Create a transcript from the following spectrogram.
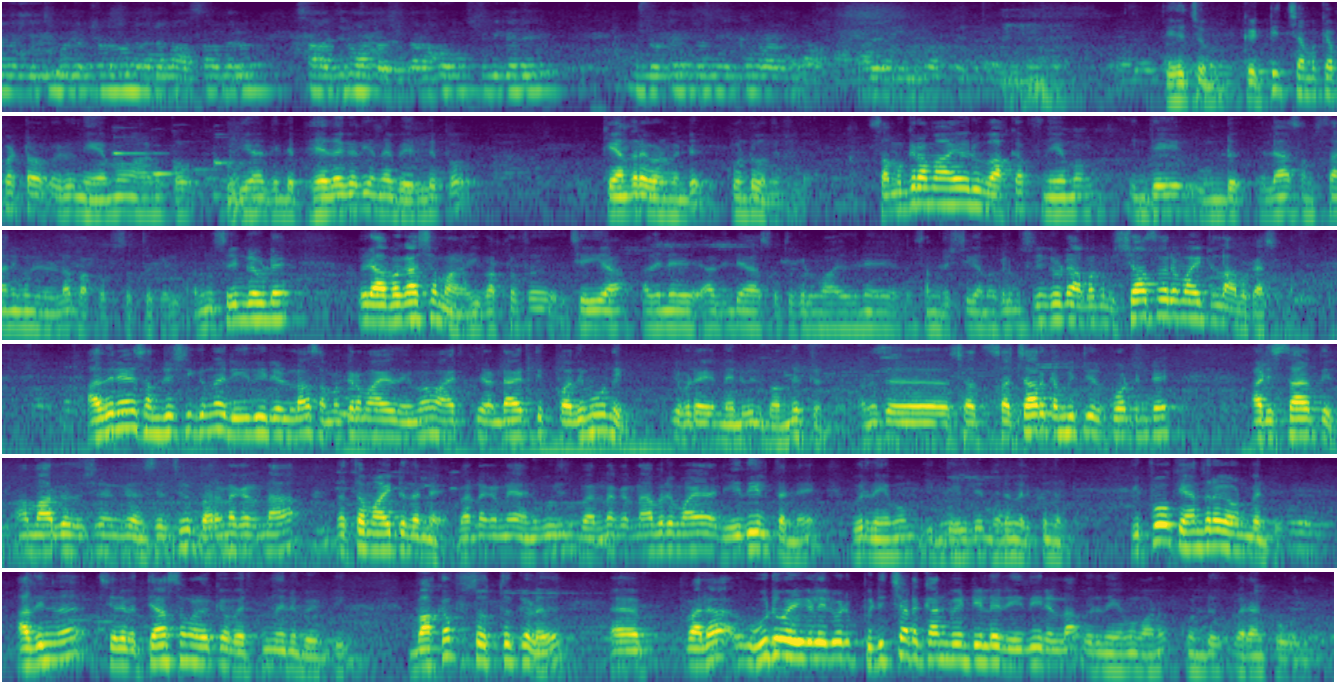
ഒരു തികച്ചും കെട്ടിച്ചമക്കപ്പെട്ട ഒരു നിയമമാണ് ഇപ്പോൾ പുതിയ അതിന്റെ ഭേദഗതി എന്ന പേരിൽ ഇപ്പോൾ കേന്ദ്ര ഗവൺമെന്റ് കൊണ്ടുവന്നിട്ടുള്ളത്. സമഗ്രമായ ഒരു വഖഫ് നിയമം ഇന്ത്യയിൽ ഉണ്ട്. എല്ലാ സംസ്ഥാനങ്ങളിലുള്ള വഖഫ് സ്വത്തുക്കൾ. അത് മുസ്ലിങ്ങളുടെ ഒരു അവകാശമാണ് ഈ വഖഫ് ചെയ്യുക അതിന്റെ അതിന്റെ ആ സ്വത്തുക്കളുമായി അതിനെ സംരക്ഷിക്കുക എന്നൊക്കെ. മുസ്ലിങ്ങളുടെ അവ വിശ്വാസപരമായിട്ടുള്ള അവകാശമാണ്. അതിനെ സംരക്ഷിക്കുന്ന രീതിയിലുള്ള സമഗ്രമായ നിയമം ആയിരത്തി രണ്ടായിരത്തി പതിമൂന്നിൽ ഇവിടെ നിലവിൽ വന്നിട്ടുണ്ട്. അത് സച്ചാർ കമ്മിറ്റി റിപ്പോർട്ടിന്റെ അടിസ്ഥാനത്തിൽ ആ മാർഗനിർദ്ദേശങ്ങൾക്കനുസരിച്ച് ഭരണഘടന ദത്തമായിട്ട് തന്നെ ഭരണഘടനയെ അനുകൂലി ഭരണഘടനാപരമായ രീതിയിൽ തന്നെ ഒരു നിയമം ഇന്ത്യയിൽ നിലനിൽക്കുന്നുണ്ട്. ഇപ്പോൾ കേന്ദ്ര ഗവൺമെന്റ് അതിൽ നിന്ന് ചില വ്യത്യാസങ്ങളൊക്കെ വരുത്തുന്നതിന് വേണ്ടി വഖഫ് സ്വത്തുക്കൾ പല ഊടുവഴികളിലൂടെ പിടിച്ചടക്കാൻ വേണ്ടിയുള്ള രീതിയിലുള്ള ഒരു നിയമമാണ് കൊണ്ടുവരാൻ പോകുന്നത്.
